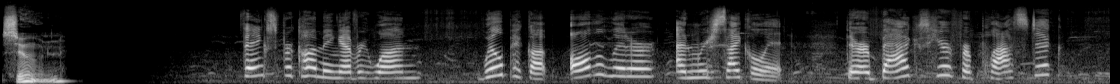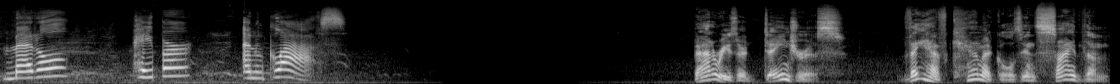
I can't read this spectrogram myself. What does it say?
Soon, Thanks for coming, everyone. We'll pick up all the litter and recycle it. There are bags here for plastic, metal, paper, and glass. Batteries are dangerous. They have chemicals inside them.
